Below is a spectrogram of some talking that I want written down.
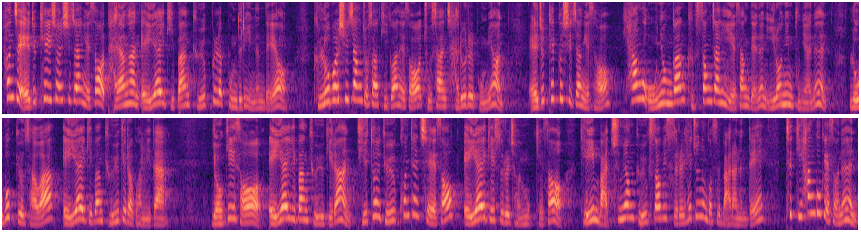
현재 에듀케이션 시장에서 다양한 AI 기반 교육 플랫폼들이 있는데요. 글로벌 시장 조사 기관에서 조사한 자료를 보면 에듀테크 시장에서 향후 5년간 급성장이 예상되는 이러닝 분야는 로봇 교사와 AI 기반 교육이라고 합니다. 여기서 AI 기반 교육이란 디지털 교육 콘텐츠에서 AI 기술을 접목해서 개인 맞춤형 교육 서비스를 해주는 것을 말하는데 특히 한국에서는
